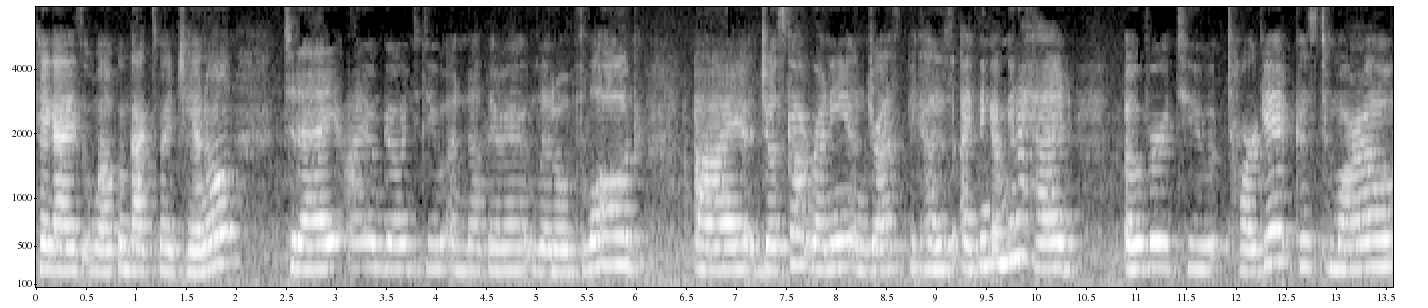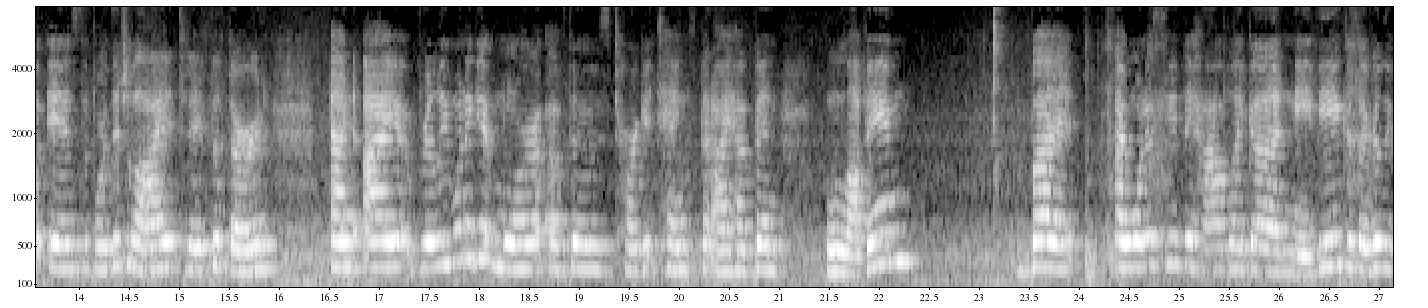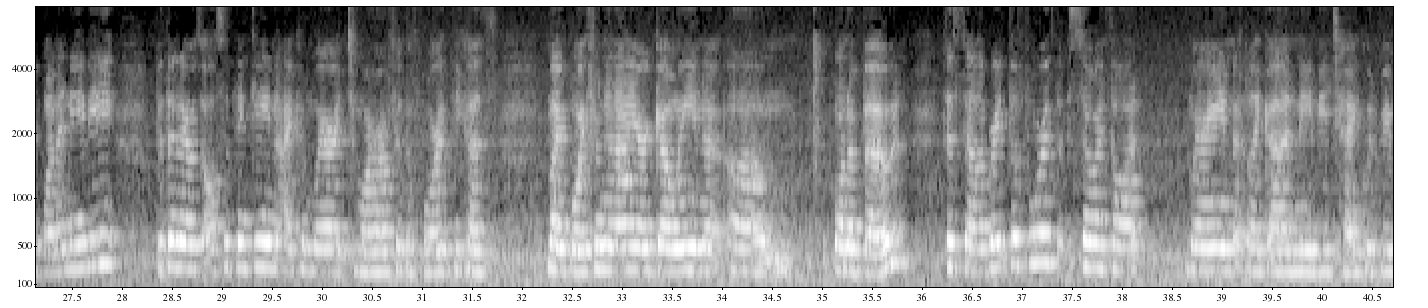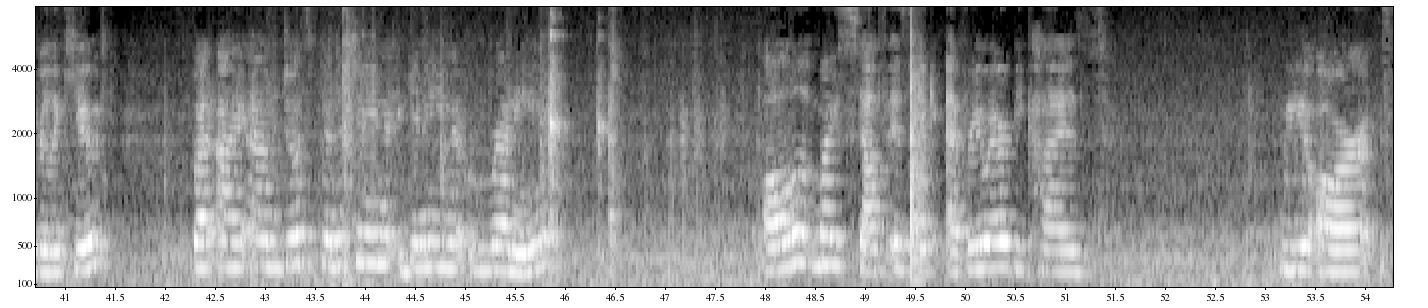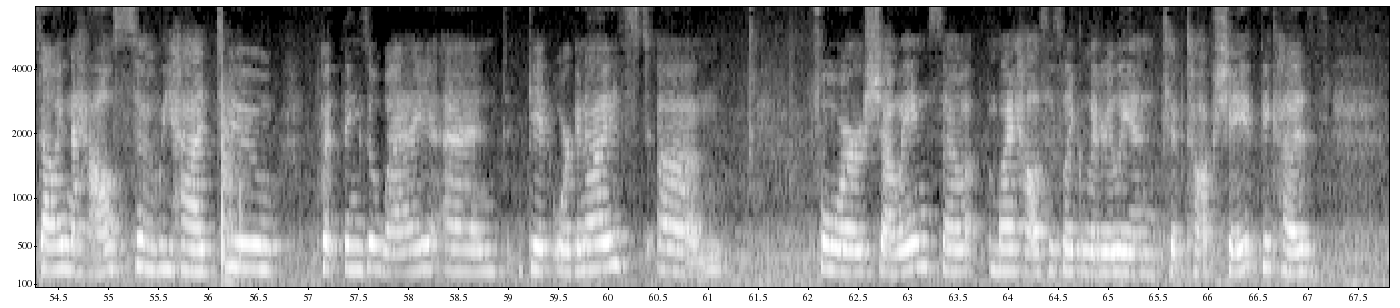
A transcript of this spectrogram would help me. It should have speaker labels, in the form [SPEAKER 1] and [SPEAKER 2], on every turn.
[SPEAKER 1] Hey guys, welcome back to my channel. Today I am going to do another little vlog. I just got ready and dressed because I think I'm gonna head over to Target because tomorrow is the 4th of July, today's the 3rd, and I really want to get more of those Target tanks that I have been loving. But I want to see if they have like a navy because I really want a navy but then I was also thinking I can wear it tomorrow for the 4th because my boyfriend and I are going um, on a boat to celebrate the 4th. So I thought wearing like a navy tank would be really cute. But I am just finishing getting ready. All my stuff is like everywhere because we are selling the house. So we had to put things away and get organized um, for showing. So my house is like literally in tip-top shape because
